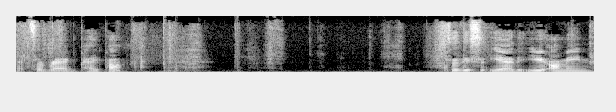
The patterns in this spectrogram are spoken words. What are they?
That's a rag paper. so this, yeah, that you, I mean,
